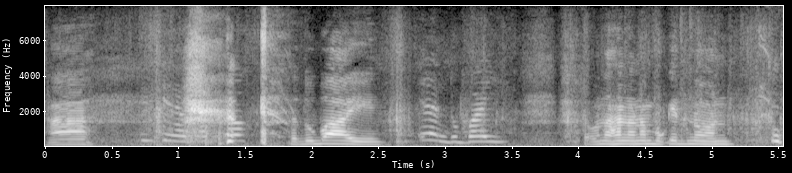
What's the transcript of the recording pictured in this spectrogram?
Ah, Sino sinagat ko? sa Dubai. Yan, Dubai. Sa unahan lang ng bukid noon.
